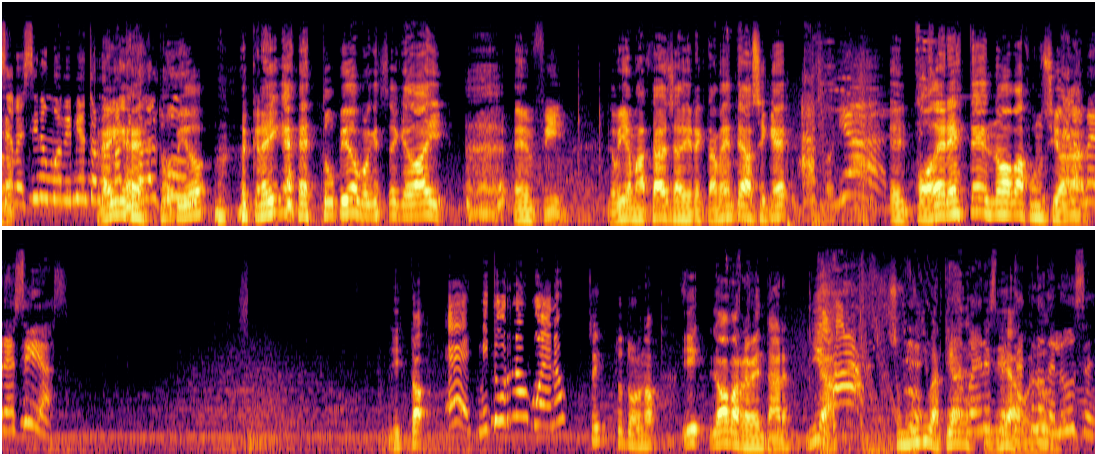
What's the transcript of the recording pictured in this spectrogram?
Se avecina un movimiento Craig romántico es estúpido. Craig es estúpido porque se quedó ahí. En fin. Lo voy a matar ya directamente, así que ¡A puñal! el poder este no va a ¡Te lo funcionar. merecías! Listo. ¡Eh! ¿Mi turno? Bueno. Sí, tu turno. Y lo vamos a reventar. Ya. Son muy ¡Qué divertidas las peleas, de boludo. luces!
